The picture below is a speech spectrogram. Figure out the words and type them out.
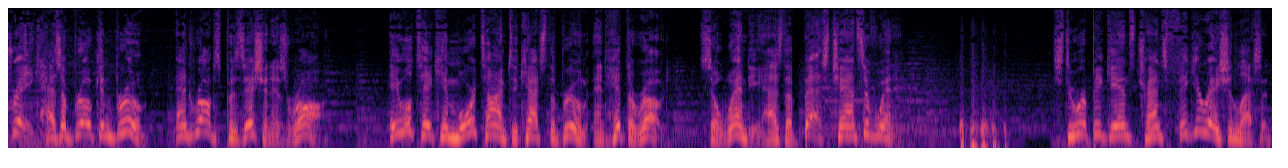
Drake has a broken broom, and Rob's position is wrong. It will take him more time to catch the broom and hit the road, so Wendy has the best chance of winning. Stuart begins Transfiguration lesson.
